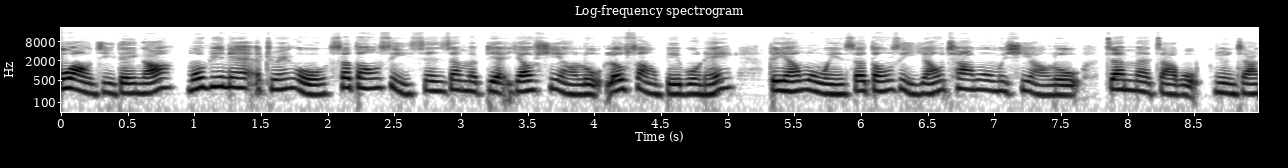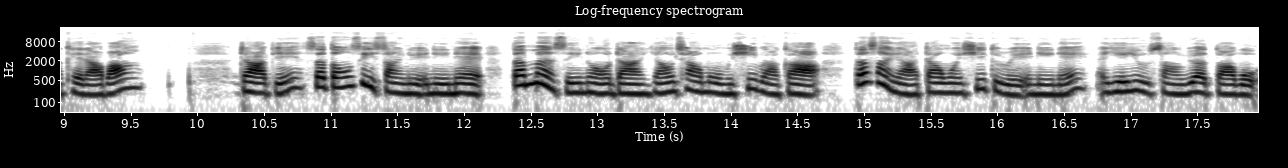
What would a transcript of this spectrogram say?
ဦးအောင်ကြည်သိန်းကမွန်ပြည်နယ်အတွင်းကို73စီစင်ဆက်မပြတ်ရောက်ရှိအောင်လို့လှုံ့ဆော်ပေးဖို့နဲ့တရားမဝင်73စီရောင်းချမှုမရှိအောင်လို့ကြက်မှတ်ကြဖို့ညွှန်ကြားခဲ့တာပါ။ဒါအပြင်73စီဆိုင်တွေအနေနဲ့တတ်မှတ်ဈေးနှုန်းအတိုင်းရောင်းချမှုမရှိပါကတပ်ဆိုင်ရာတာဝန်ရှိသူတွေအနေနဲ့အရေးယူဆောင်ရွက်သွားဖို့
